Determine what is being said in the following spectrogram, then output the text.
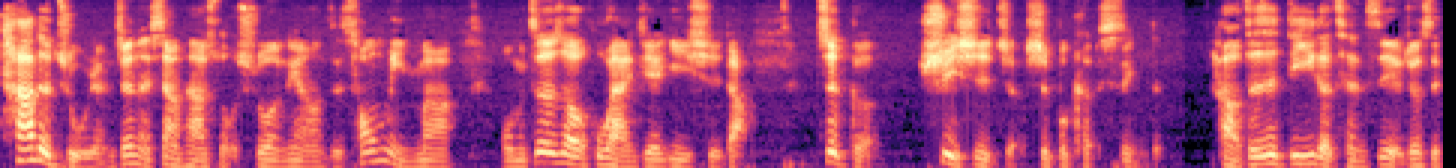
它的主人真的像他所说的那样子聪明吗？我们这时候忽然间意识到，这个叙事者是不可信的。好，这是第一个层次，也就是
